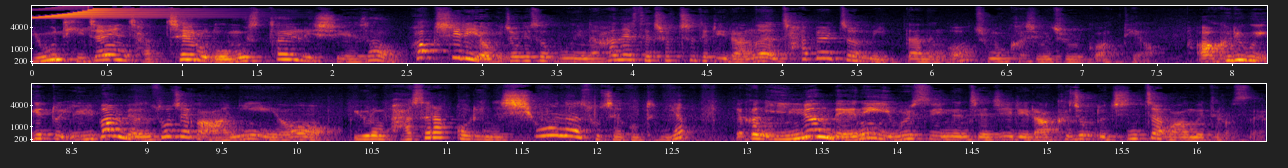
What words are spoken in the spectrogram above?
이 디자인 자체로 너무 스타일리시해서 확실히 여기저기서 보이는 하늘색 셔츠들이랑은 차별점이 있다는 거 주목하시면 좋을 것 같아요. 아 그리고 이게 또 일반 면 소재가 아니에요. 이런 바스락거리는 시원한 소재거든요. 약간 1년 내내 입을 수 있는 재질이라 그 점도 진짜 마음에 들었어요.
